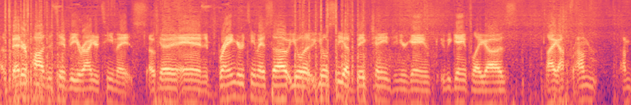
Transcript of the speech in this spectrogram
a better positivity around your teammates, okay? And bring your teammates up. You'll you'll see a big change in your game gameplay, guys. Like I'm I'm, I'm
